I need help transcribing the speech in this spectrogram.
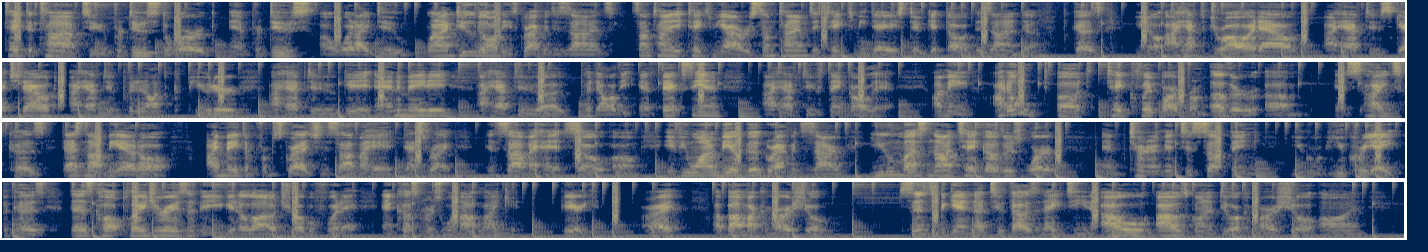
take the time to produce the work and produce uh, what I do. When I do all these graphic designs, sometimes it takes me hours, sometimes it takes me days to get the design done because you know I have to draw it out, I have to sketch it out, I have to put it on the computer, I have to get it animated, I have to uh, put all the effects in, I have to think all that. I mean, I don't uh, take clip art from other um, sites because that's not me at all. I made them from scratch inside my head. That's right, inside my head. So um, if you want to be a good graphic designer, you must not take others' work and turn them into something you, you create because that is called plagiarism and you get a lot of trouble for that and customers will not like it. Period. Alright? About my commercial, since the beginning of 2018, I, I was going to do a commercial on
